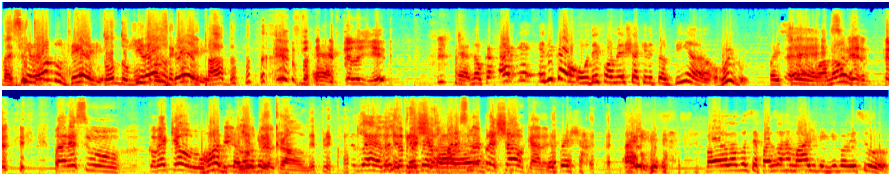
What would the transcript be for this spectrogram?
Vai ser tirando dele, todo mundo tirando vai ser dele, é, Pelo jeito. é, não, ah, e, e vem cá, o Deformation é aquele tampinha ruivo? Parecia É, um anão? isso mesmo. Parece um. Como é que é o. O Hobbit, é o- Leprechaun, Leprechaun. É, Leprechaun. Parece um Leprechaun, cara. Leprechaun. Aí, fala, você faz uma mágica aqui pra ver se, o,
